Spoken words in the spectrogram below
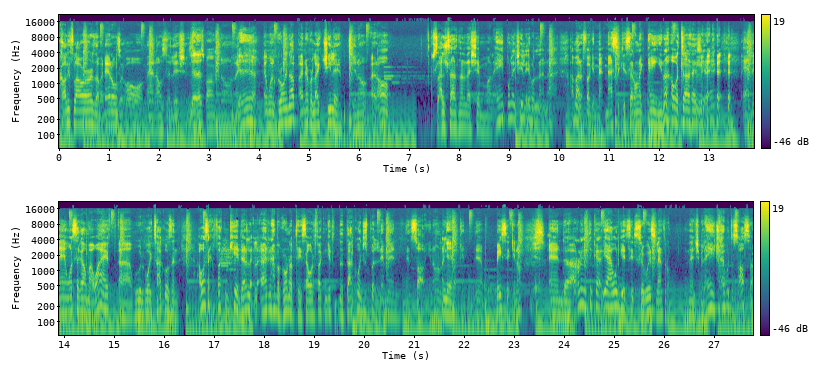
cauliflowers, habaneros. Like, oh man, that was delicious. Yeah, that's bomb. You know, like, Yeah, yeah. And when growing up, I never liked chile, you know, at all. Salsas, none of that shit. I'm like, hey, ponle chile. Nah, I'm not a fucking masochist. I don't like pain, you know? I would tell that shit. Right? and then once I got my wife, uh, we would go eat tacos, and I was like a fucking kid. I didn't have a grown up taste. I would fucking get the taco and just put lemon and salt, you know? Like yeah. fucking, yeah, basic, you know? Yeah. And uh, I don't even think, I, yeah, I would get cilantro. And then she'd be like, hey, try it with the salsa.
